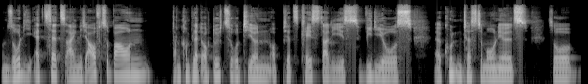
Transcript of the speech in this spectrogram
Und so die Adsets eigentlich aufzubauen, dann komplett auch durchzurotieren, ob jetzt Case Studies, Videos, äh, Kundentestimonials, so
